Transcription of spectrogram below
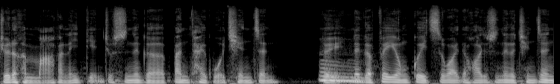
觉得很麻烦的一点就是那个办泰国签证。对，那个费用贵之外的话，就是那个签证，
